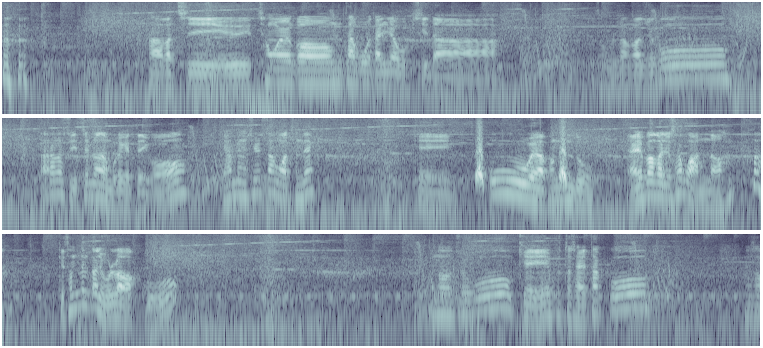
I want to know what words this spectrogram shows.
다 같이 청월검 타고 달려봅시다. 그래서 올라가지고 따라갈 수 있으려나 모르겠다 이거. 이렇게 한 명 실수한 것 같은데? 오케이. 오야 방금도. 얇아가지고 사고 안 나. 이렇게 3등까지 올라왔고. 끊어주고 오케이. 부터 잘 탔고. 그래서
